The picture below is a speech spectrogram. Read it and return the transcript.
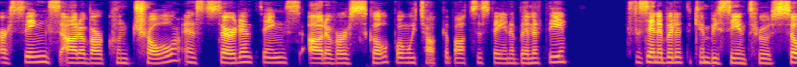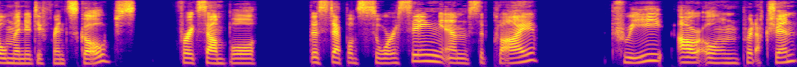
are things out of our control and certain things out of our scope when we talk about sustainability. Sustainability can be seen through so many different scopes. For example, the step of sourcing and supply pre our own production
